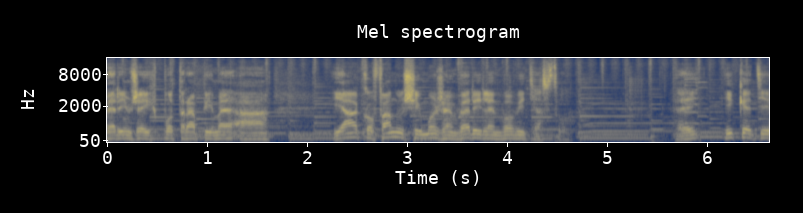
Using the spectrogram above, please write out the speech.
Verím, že ich potrapíme a ja ako fanúšik môžem veriť len vo víťazstvo. Hej? I keď e,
